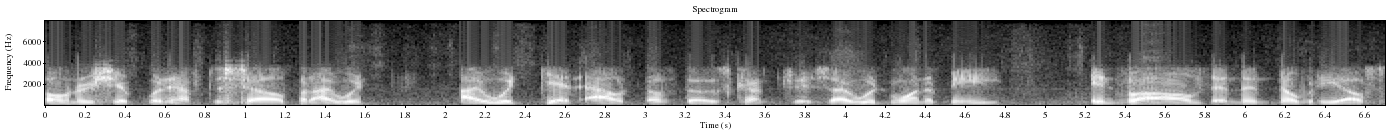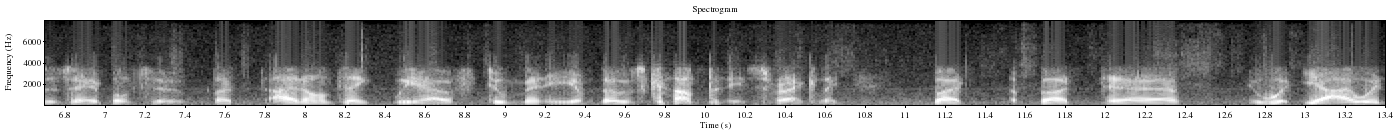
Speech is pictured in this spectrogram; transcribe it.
ownership would have to sell, but I would, I would get out of those countries. I wouldn't want to be involved, and then nobody else is able to. But I don't think we have too many of those companies, frankly. But, but uh, would- yeah, I would,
